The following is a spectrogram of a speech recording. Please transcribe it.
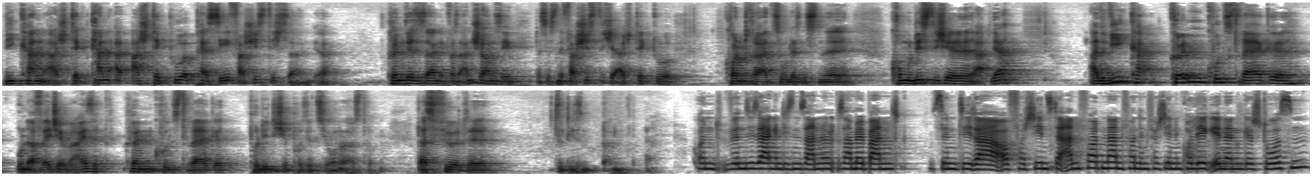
wie kann, Architekt, kann Architektur per se faschistisch sein? Ja, können wir sozusagen etwas anschauen sehen, das ist eine faschistische Architektur kontra zu, das ist eine kommunistische, ja. Also wie kann, können Kunstwerke und auf welche Weise können Kunstwerke politische Positionen ausdrücken? Das führte zu diesem Band. Ja. Und würden Sie sagen, in diesem Sammelband sind Sie da auf verschiedenste Antworten dann von den verschiedenen KollegInnen gestoßen?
